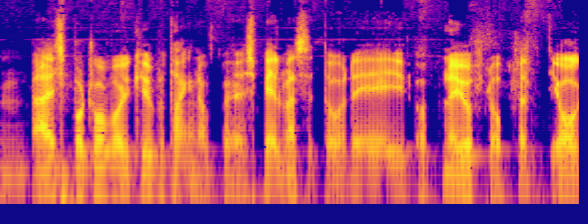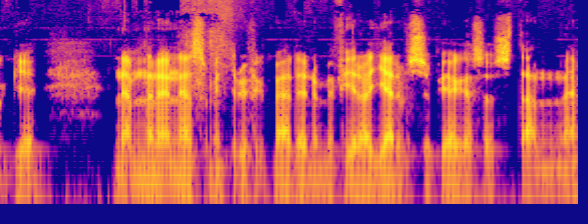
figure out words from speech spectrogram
Mm. Nej, spår 12 var ju kul på Tangenhop upp eh, spelmässigt då. Det öppnar ju upp loppet. Jag eh, nämner en som inte du fick med, det är nummer fyra, Järvsö Pegasus. Den eh,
